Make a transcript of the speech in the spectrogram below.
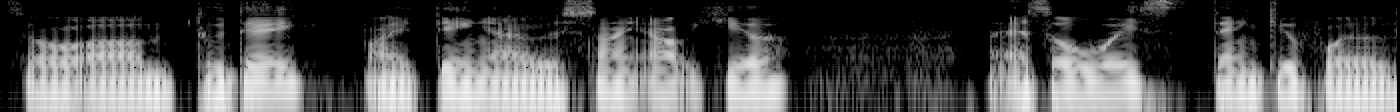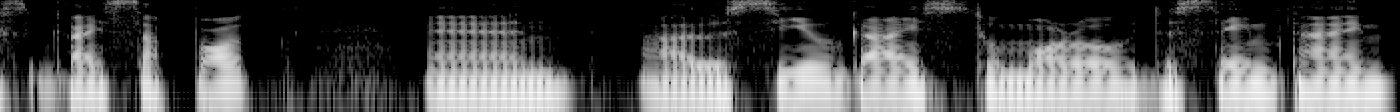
So um, today, I think I will sign out here. As always, thank you for your guys' support, and I will see you guys tomorrow the same time.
